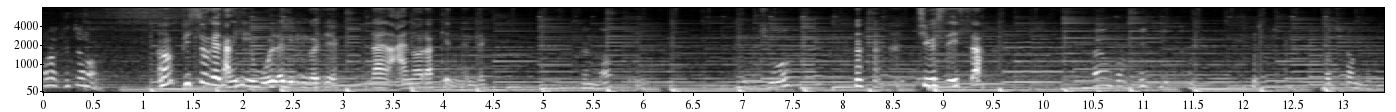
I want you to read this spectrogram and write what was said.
허락했잖아. 어? 빗속에 당신이 몰래 그린 거지 난 안 허락했는데 됐나? 지워? 지울 수 있어? 하얀 걸. 같이 가면 돼.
